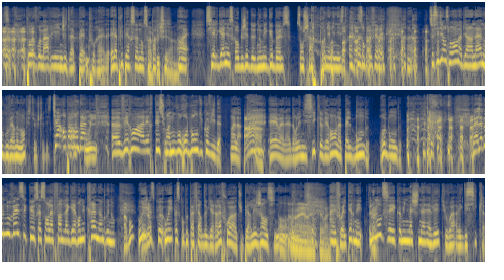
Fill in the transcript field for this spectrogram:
Pauvre Marine, j'ai de la peine pour elle. Elle a plus personne dans son Ah, parti. cher, hein. Ouais. Si elle gagne, elle sera obligée de nommer Goebbels, son chat, Premier ministre, son préféré. Ouais. Ceci dit, en ce moment, on a bien un âne au gouvernement, qu'est-ce que tu veux que je te dise? Tiens, en parlant d'âne, Oui. euh, Véran a alerté sur un nouveau rebond du Covid. Voilà. Ah. Et voilà, dans l'hémicycle, Véran, on l'appelle Bond. Rebonde. Bah, la bonne nouvelle, c'est que ça sent la fin de la guerre en Ukraine, hein, Bruno. Ah bon Oui, parce que oui, parce qu'on peut pas faire deux guerres à la fois. Tu perds les gens, sinon. Ouais, ouais, vrai. Ah, il faut alterner. Le Ouais. monde, c'est comme une machine à laver, tu vois, avec des cycles.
